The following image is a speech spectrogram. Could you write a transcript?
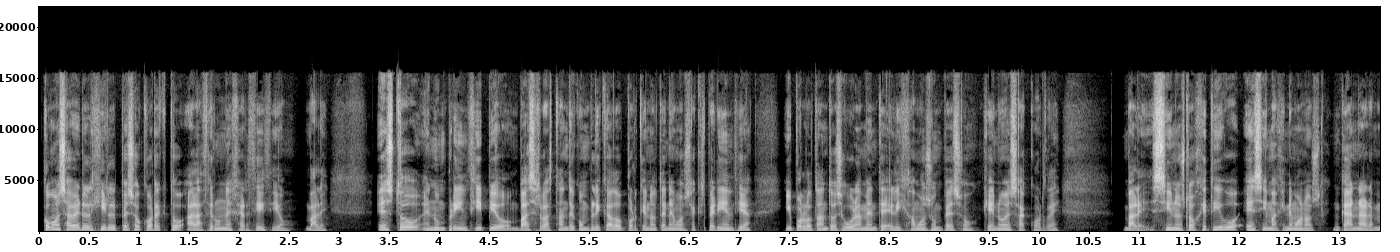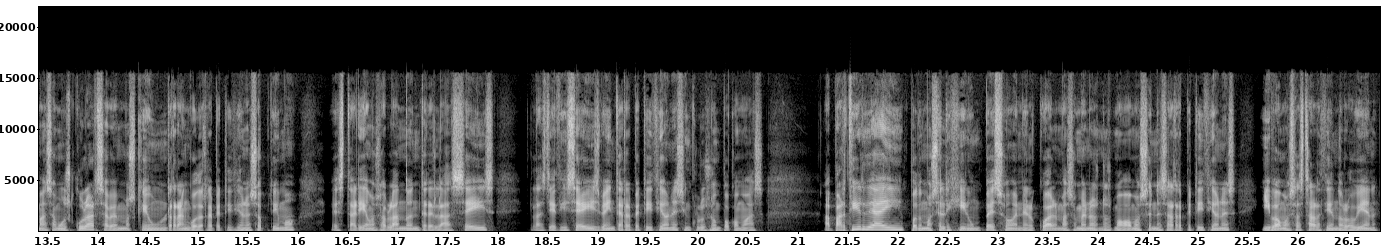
¿cómo saber elegir el peso correcto al hacer un ejercicio? Vale. Esto en un principio va a ser bastante complicado porque no tenemos experiencia y por lo tanto seguramente elijamos un peso que no es acorde. Vale, si nuestro objetivo es, imaginémonos, ganar masa muscular, sabemos que un rango de repeticiones óptimo estaríamos hablando entre las 6, las 16, 20 repeticiones, incluso un poco más. A partir de ahí podemos elegir un peso en el cual más o menos nos movamos en esas repeticiones y vamos a estar haciéndolo bien.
